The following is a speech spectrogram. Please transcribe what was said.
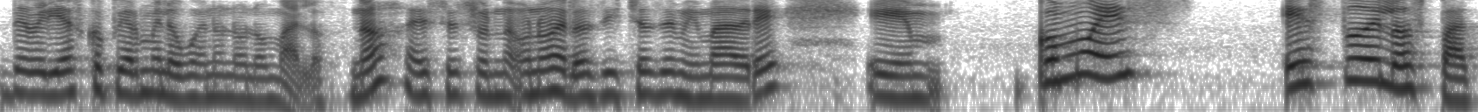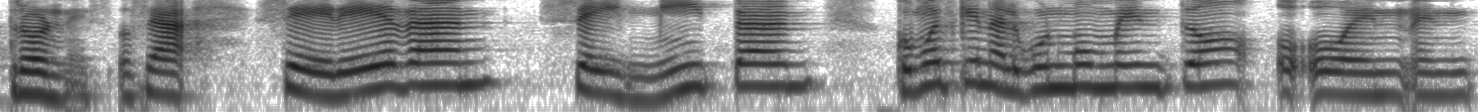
deberías copiarme lo bueno, no lo malo? ¿No? Ese es uno, de los dichos de mi madre. Em, ¿Cómo es esto de los patrones? O sea, ¿se heredan? ¿Se imitan? ¿Cómo es que en algún momento o, en,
